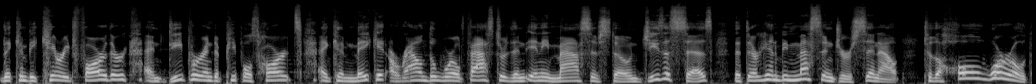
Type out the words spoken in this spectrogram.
that can be carried farther and deeper into people's hearts and can make it around the world faster than any massive stone. Jesus says that there are going to be messengers sent out to the whole world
